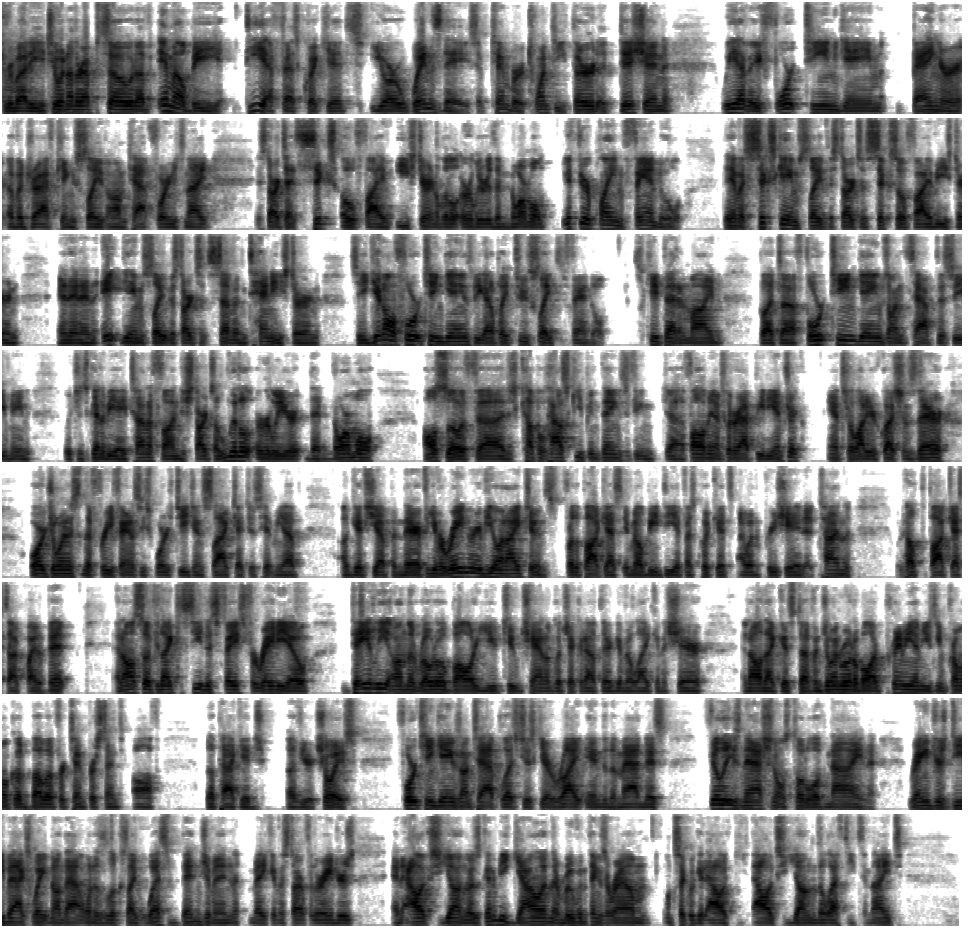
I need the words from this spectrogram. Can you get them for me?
Everybody, to another episode of MLB DFS Quick Hits, your Wednesday, September 23rd edition. We have a 14 game banger of a DraftKings slate on tap for you tonight. It starts at 6.05 Eastern, a little earlier than normal. If you're playing FanDuel, they have a six game slate that starts at 6.05 Eastern, and then an eight game slate that starts at 7.10 Eastern. So you get all 14 games, but you got to play two slates at FanDuel. So keep that in mind. But uh, 14 games on tap this evening, which is going to be a ton of fun. Just starts a little earlier than normal. Also, if uh, just a couple housekeeping things, if you can uh, follow me on Twitter at BDintric, answer a lot of your questions there, or join us in the free fantasy sports DGen Slack chat. Just hit me up. I'll get you up in there. If you have a rating review on iTunes for the podcast, MLB DFS Quick Hits, I would appreciate it a ton. Would help the podcast out quite a bit. And also, if you'd like to see this face for radio daily on the Roto Baller YouTube channel, go check it out there. Give it a like and a share and all that good stuff. And join Rotoballer Premium using promo code BUBBA for 10% off the package of your choice. 14 games on tap. Let's just get right into the madness. Phillies Nationals, total of nine. Rangers D backs waiting on that one. It looks like Wes Benjamin making the start for the Rangers and Alex Young. There's going to be Gallen. They're moving things around. Looks like we get Alex, Alex Young, the lefty, tonight.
